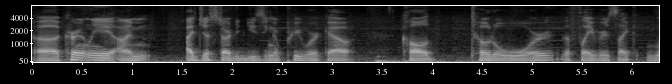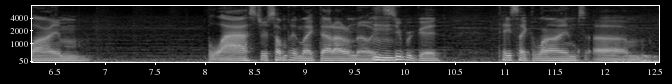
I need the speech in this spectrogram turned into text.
Uh, currently, I'm I just started using a pre workout called Total War. The flavor's like lime blast or something like that. I don't know. It's Mhm. super good. Tastes like limes. Um,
